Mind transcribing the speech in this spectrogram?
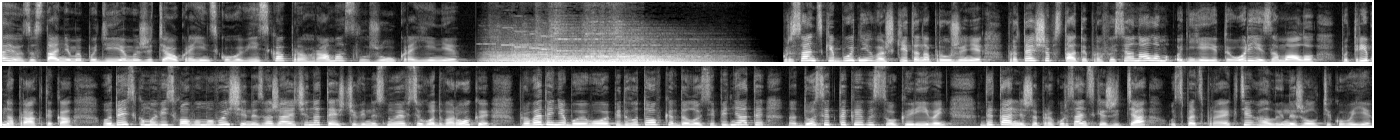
вітаю з останніми подіями життя українського війська. Програма Служу Україні. Курсантські будні важкі та напружені. Про те, щоб стати професіоналом, однієї теорії замало. Потрібна практика. В Одеському військовому виші, незважаючи на те, що він існує всього два роки, проведення бойової підготовки вдалося підняти на досить таки високий рівень. Детальніше про курсантське життя у спецпроекті Галини Жолтікової.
